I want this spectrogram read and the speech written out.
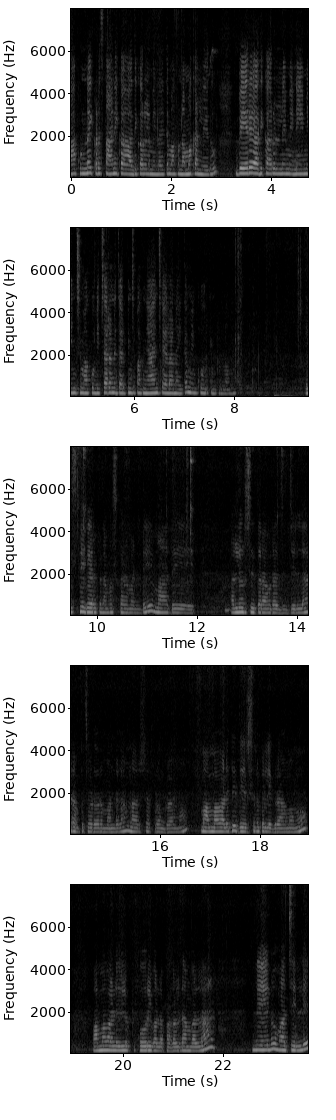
మాకున్న ఇక్కడ స్థానిక అధికారుల మీద అయితే మాకు నమ్మకం లేదు. వేరే అధికారుల్ని నియమించి మాకు విచారణ జరిపించి మాకు న్యాయం చేయాలని అయితే మేము కోరుకుంటున్నాము. ఎస్పీ గారికి నమస్కారం అండి. మాది అల్లూరు సీతారామరాజు జిల్లా రంపచోడవరం మండలం నరసాపురం గ్రామం. మా అమ్మ వాళ్ళది దేశనపల్లి గ్రామము. మా అమ్మ వాళ్ళ ఇల్లు కోరి వల్ల పగలడం వల్ల నేను మా చెల్లి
